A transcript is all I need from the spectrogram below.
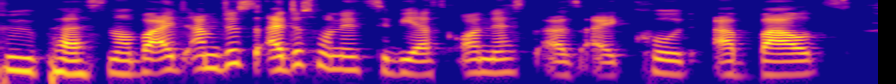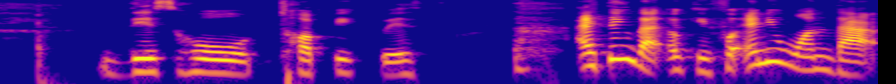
too personal, but I, I'm just, I just wanted to be as honest as I could about this whole topic with. I think that okay for anyone that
